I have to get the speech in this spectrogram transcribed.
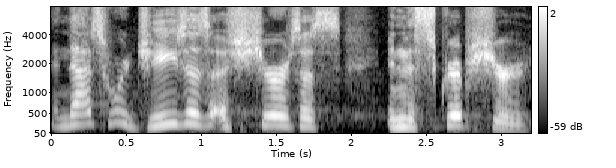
And that's where Jesus assures us in the scripture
